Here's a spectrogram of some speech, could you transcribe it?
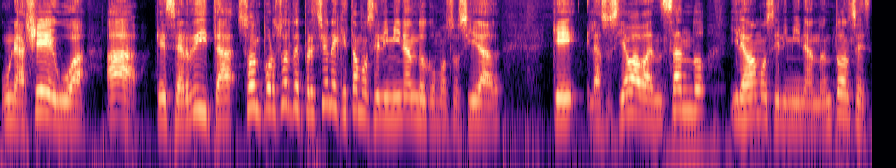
una yegua, ah, que cerdita. Son por suerte expresiones que estamos eliminando como sociedad, que la sociedad va avanzando y las vamos eliminando. Entonces,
